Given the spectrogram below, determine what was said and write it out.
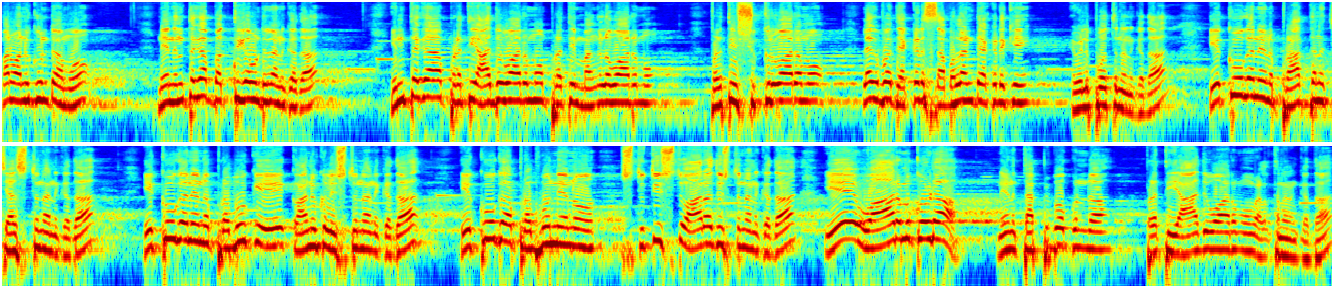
మనం అనుకుంటాము నేను ఇంతగా భక్తిగా ఉంటున్నాను కదా ఇంతగా ప్రతి ఆదివారము ప్రతి మంగళవారము ప్రతి శుక్రవారము లేకపోతే ఎక్కడ సభలంటే అక్కడికి వెళ్ళిపోతున్నాను కదా ఎక్కువగా నేను ప్రార్థన చేస్తున్నాను కదా ఎక్కువగా నేను ప్రభుకి కానుకలు ఇస్తున్నాను కదా. ఎక్కువగా ప్రభువుని నేను స్తుతిస్తూ ఆరాధిస్తున్నాను కదా. ఏ వారం కూడా నేను తప్పిపోకుండా ప్రతి ఆదివారము వెళ్తున్నాను కదా.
